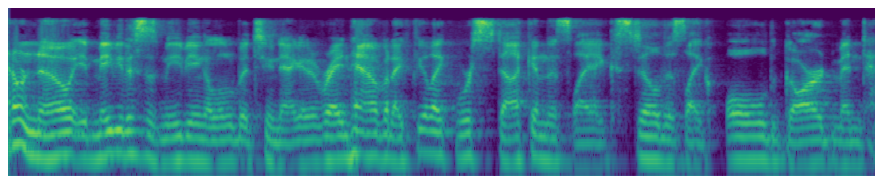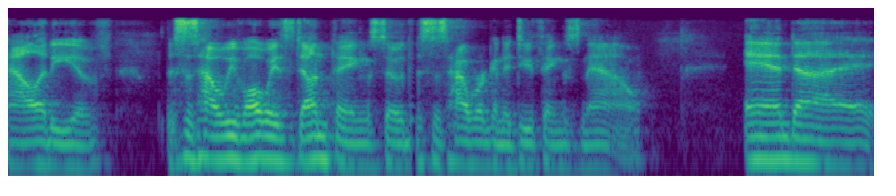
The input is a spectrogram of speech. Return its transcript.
I don't know. It, maybe this is me being a little bit too negative right now, but I feel like we're stuck in this like still this like old guard mentality of this is how we've always done things, so this is how we're going to do things now. And uh,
